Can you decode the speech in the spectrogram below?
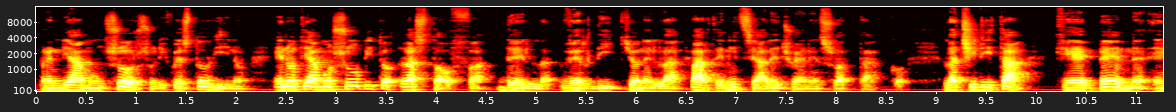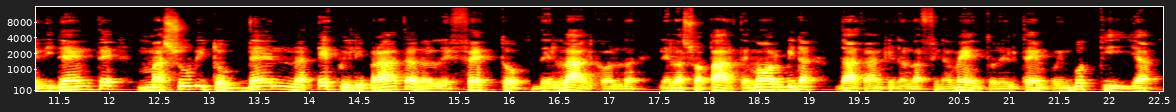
prendiamo un sorso di questo vino e notiamo subito la stoffa del verdicchio nella parte iniziale, cioè nel suo attacco. L'acidità che è ben evidente ma subito ben equilibrata dall'effetto dell'alcol nella sua parte morbida data anche dall'affinamento del tempo in bottiglia.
